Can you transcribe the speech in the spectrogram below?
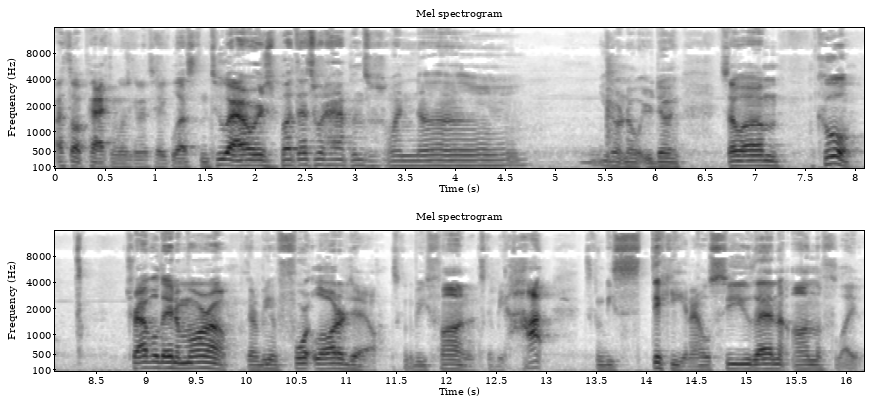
I thought packing was gonna take less than two hours, but that's what happens when uh, you don't know what you're doing. So, um, cool. Travel day tomorrow. Gonna be in Fort Lauderdale. It's gonna be fun. It's gonna be hot. It's gonna be sticky, and I will see you then on the flight.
